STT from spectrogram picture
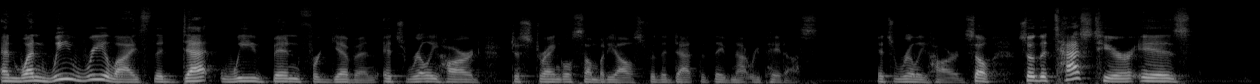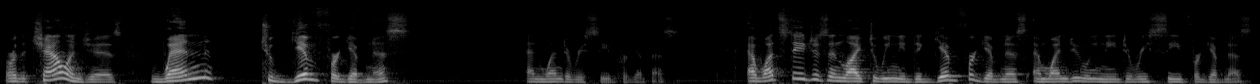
And when we realize the debt we've been forgiven it's really hard to strangle somebody else for the debt that they've not repaid us. It's really hard. So so the test here is or the challenge is when to give forgiveness and when to receive forgiveness. At what stages in life do we need to give forgiveness and when do we need to receive forgiveness?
